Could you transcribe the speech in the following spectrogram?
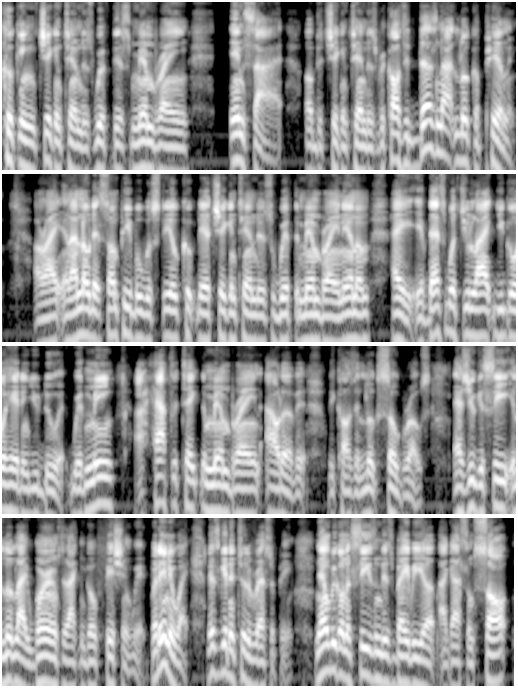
cooking chicken tenders with this membrane inside of the chicken tenders because it does not look appealing. All right. And I know that some people will still cook their chicken tenders with the membrane in them. Hey, if that's what you like, you go ahead and you do it. With me, I have to take the membrane out of it because it looks so gross. As you can see, it looked like worms that I can go fishing with. But anyway, let's get into the recipe. Now we're going to season this baby up. I got some salt,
